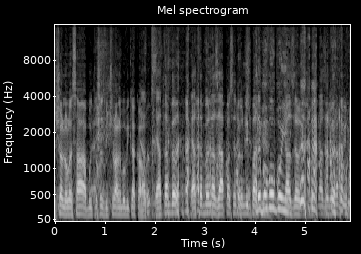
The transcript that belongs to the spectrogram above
šel do lesa a buď to se vyčural nebo vykakal. Já, já, tam byl, já tam byl na zápase Tondy Panenku. Nebo obojí. Odcházel, když odcházel do Rapidu.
